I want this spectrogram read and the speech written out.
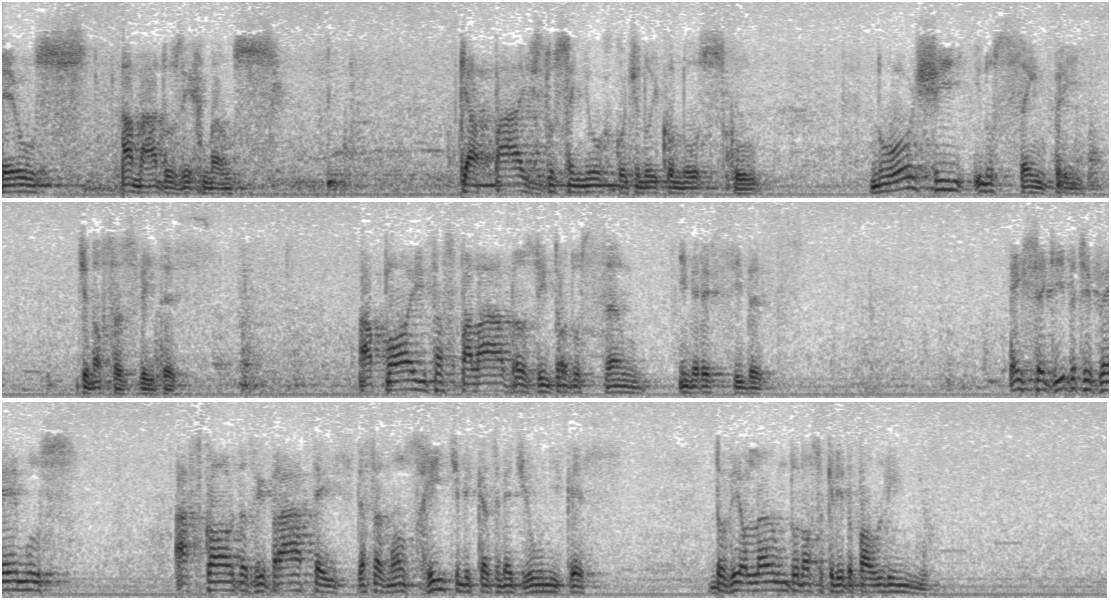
Meus amados irmãos, que a paz do Senhor continue conosco, no hoje e no sempre de nossas vidas. Após as palavras de introdução imerecidas, em seguida tivemos as cordas vibráteis dessas mãos rítmicas e mediúnicas do violão do nosso querido Paulinho.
